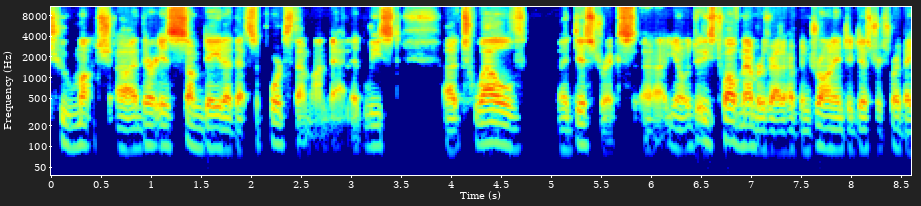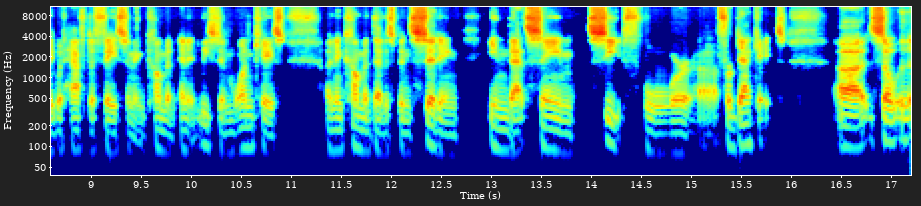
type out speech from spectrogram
too much. Uh, there is some data that supports them on that. At least uh, 12 uh, districts, uh, you know, these 12 members rather have been drawn into districts where they would have to face an incumbent, and at least in one case, an incumbent that has been sitting in that same seat for uh, for decades. Uh, so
